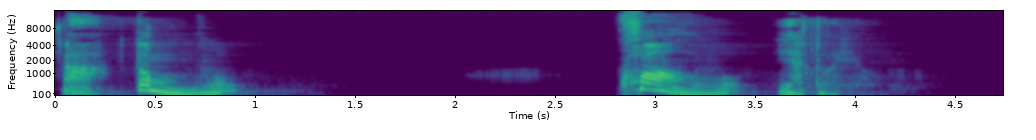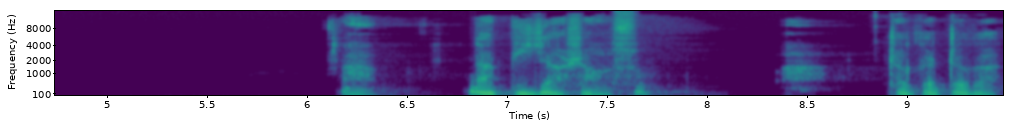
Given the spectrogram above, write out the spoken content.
啊，动物、矿物也都有，啊，那比较少数，啊，这个这个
